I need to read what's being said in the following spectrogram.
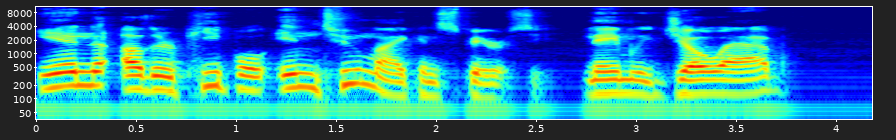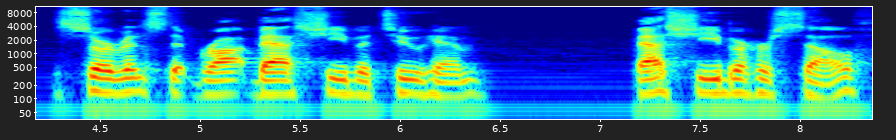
in other people into my conspiracy, namely Joab, the servants that brought Bathsheba to him, Bathsheba herself.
